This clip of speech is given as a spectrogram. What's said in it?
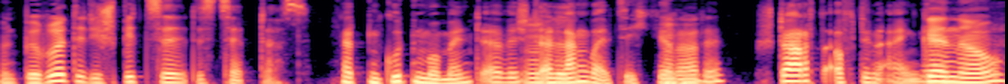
und berührte die Spitze des Zepters. Hat einen guten Moment erwischt, mhm. er langweilt sich mhm. gerade. Mhm. Start auf den Eingang. Genau.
